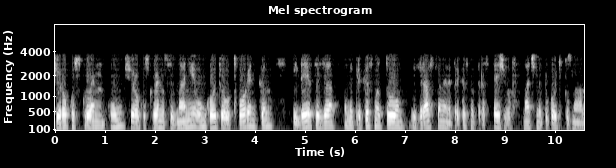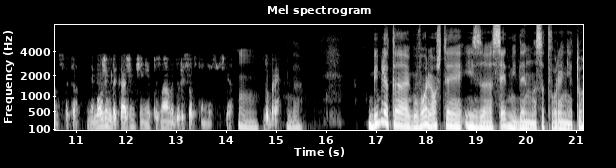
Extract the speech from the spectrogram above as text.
широко скроен ум, широко скроено съзнание, ум, който е отворен към идеята за непрекъснато израстване, непрекъснат растеж в начина по който познаваме света. Не можем да кажем, че ние познаваме дори собствения си свят. Mm-hmm. Добре. Да. Библията говори още и за седми ден на сътворението.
